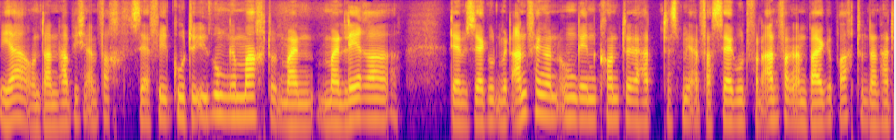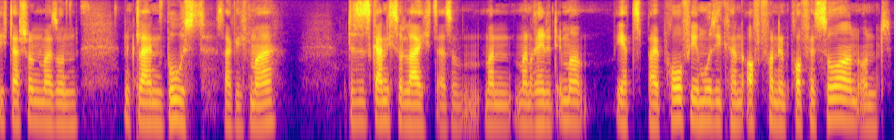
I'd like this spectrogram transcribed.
Ja, und dann habe ich einfach sehr viel gute Übungen gemacht und mein, mein Lehrer, der sehr gut mit Anfängern umgehen konnte, hat das mir einfach sehr gut von Anfang an beigebracht und dann hatte ich da schon mal so einen, einen kleinen Boost, sag ich mal das ist gar nicht so leicht. Also man, man redet immer jetzt bei Profimusikern oft von den Professoren und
